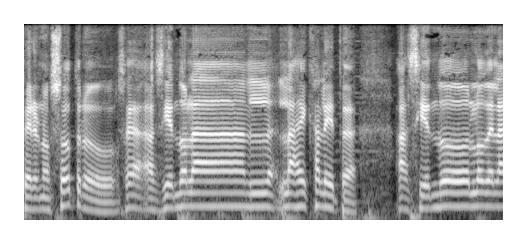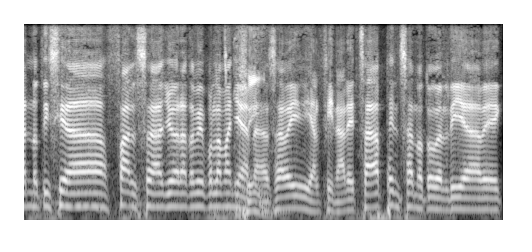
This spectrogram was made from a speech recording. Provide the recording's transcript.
Pero nosotros, o sea, haciendo la- la- las escaletas, haciendo lo de las noticias falsas yo ahora también por la mañana, Sí. ¿sabes? Y al final estás pensando todo el día a ver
